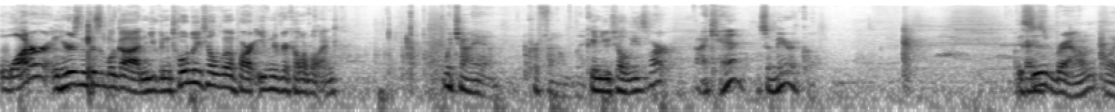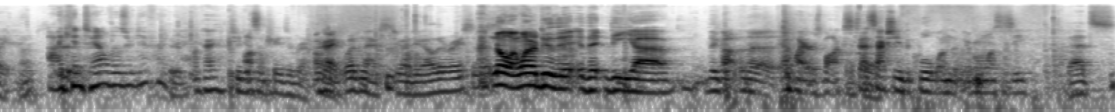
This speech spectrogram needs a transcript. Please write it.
water, and here's Invisible God, and you can totally tell them apart, even if you're colorblind. Which I am profoundly. Can you tell these apart? I can. It's a miracle. This is brown. Wait, what? I can tell those are different. Okay. two different awesome. shades of brown. Okay. Alright, what next? You wanna do elder races? No, I want to do the the the uh, the, the Empire's box. That's actually the cool one that everyone wants to see. That's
